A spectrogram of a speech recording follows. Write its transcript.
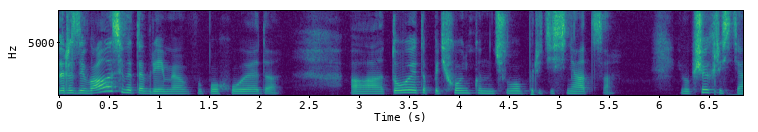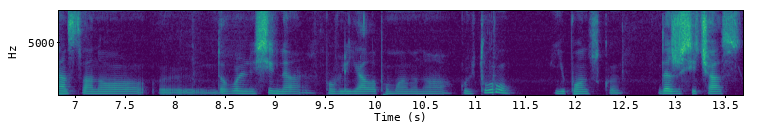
развивалось в это время, в эпоху Эда, а, то это потихоньку начало притесняться. И вообще христианство, оно э, довольно сильно повлияло, по-моему, на культуру японскую, даже сейчас.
